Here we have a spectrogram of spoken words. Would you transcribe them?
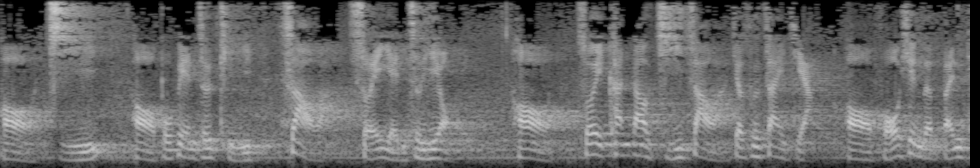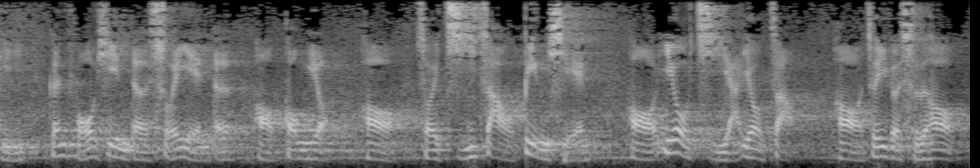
哦，急哦不变之体，躁啊随缘之用哦，所以看到急躁啊，就是在讲哦佛性的本体跟佛性的随缘的哦功用哦，所以急躁并行哦，又急啊又躁哦，这一个时候，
